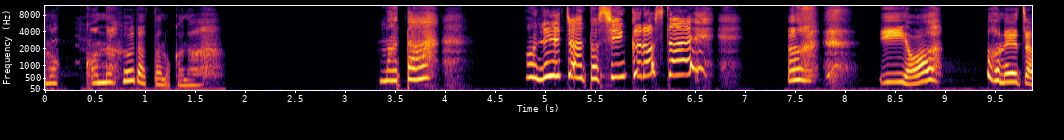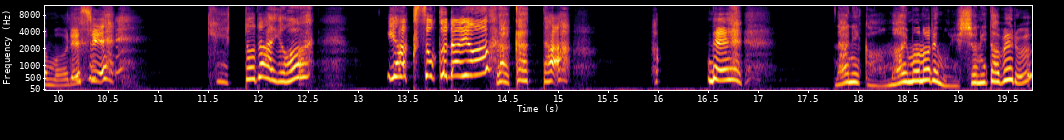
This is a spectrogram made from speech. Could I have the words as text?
もこんな風だったのかな。ごくまたお姉ちゃんとシンクロしたい。いいよ お姉ちゃんも嬉しい。きっとだよ。約束だよ。わかった。はねえ何か甘いものでも一緒に食べる？いいの？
